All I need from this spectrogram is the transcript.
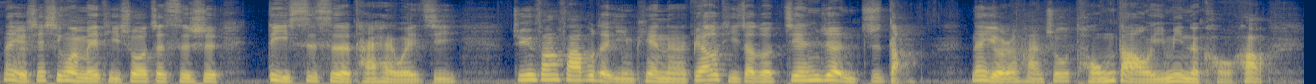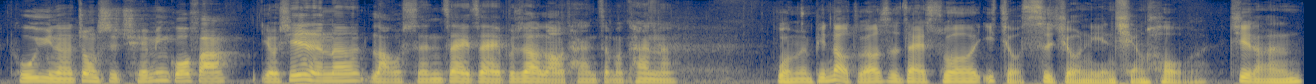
那有些新闻媒体说，这次是第四次的台海危机。军方发布的影片呢，标题叫做“坚韧之岛”。那有人喊出“同岛一命”的口号，呼吁呢重视全民国防。有些人呢老神在在，不知道老谭怎么看呢？我们频道主要是在说一九四九年前后，既然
